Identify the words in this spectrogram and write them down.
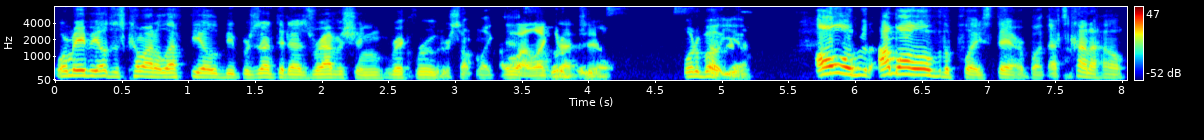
or maybe I'll just come out of left field and be presented as ravishing Rick Rude or something like that. Oh, I like what that too. What about okay. you? All over. I'm all over the place there, but that's kind of how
